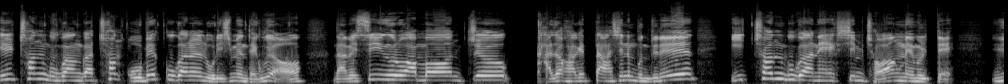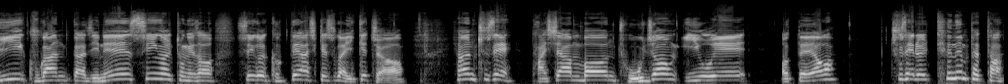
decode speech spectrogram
1000 구간과 1500 구간을 노리시면 되고요. 그다음에 스윙으로 한번 쭉 가져가겠다 하시는 분들은 2000 구간의 핵심 저항 매물대 위 구간까지는 스윙을 통해서 수익을 극대화시킬 수가 있겠죠. 현 추세 다시 한번 조정 이후에 어때요? 추세를 트는 패턴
